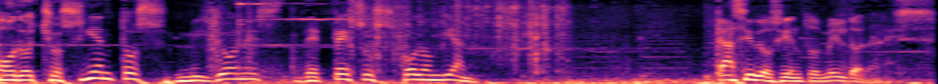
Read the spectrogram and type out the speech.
por 800 millones de pesos colombianos. Casi 200 mil dólares.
